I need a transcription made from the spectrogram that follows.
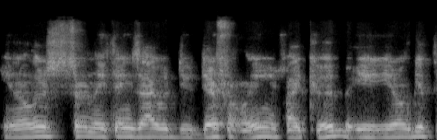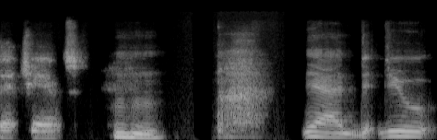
you know, there's certainly things I would do differently if I could, but you, you don't get that chance. Mm-hmm. Yeah. Do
